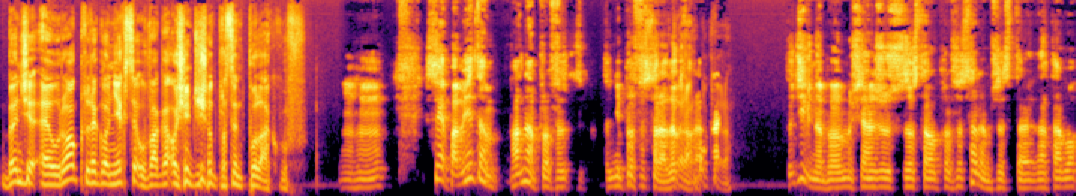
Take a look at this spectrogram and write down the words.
Będzie euro, którego nie chce, uwaga, 80% Polaków. Mhm. ja pamiętam pana profesora, to nie profesora, doktora. doktora. To dziwne, bo myślałem, że już został profesorem przez te lata, bo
